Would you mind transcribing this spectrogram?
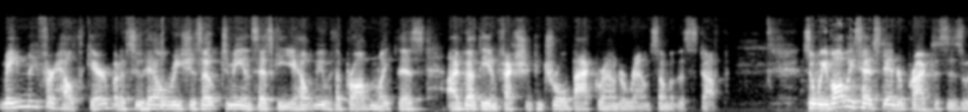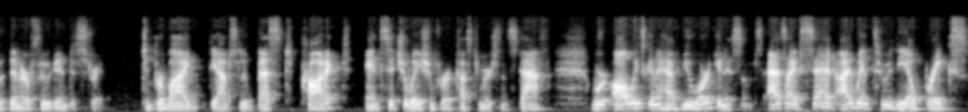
mainly for healthcare, but if Suhayl reaches out to me and says, can you help me with a problem like this? I've got the infection control background around some of this stuff. So we've always had standard practices within our food industry to provide the absolute best product and situation for our customers and staff. We're always going to have new organisms. As I've said, I went through the outbreaks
